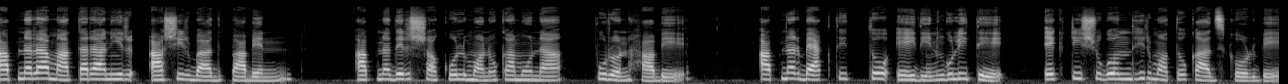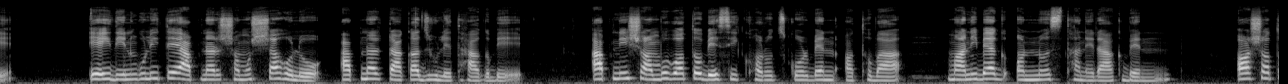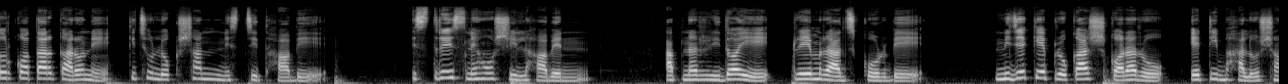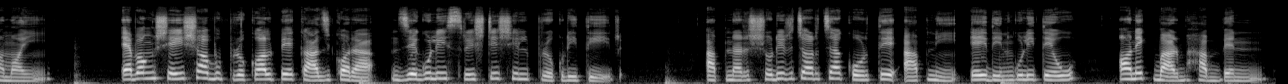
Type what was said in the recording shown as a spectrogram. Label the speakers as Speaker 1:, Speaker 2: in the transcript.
Speaker 1: আপনারা মাতা রানীর আশীর্বাদ পাবেন। আপনাদের সকল মনোকামনা পূরণ হবে। আপনার ব্যক্তিত্ব এই দিনগুলিতে একটি সুগন্ধির মতো কাজ করবে। এই দিনগুলিতে আপনার সমস্যা হলো আপনার টাকা ঝুলে থাকবে। আপনি সম্ভবত বেশি খরচ করবেন অথবা মানিব্যাগ অন্য স্থানে রাখবেন। অসতর্কতার কারণে কিছু লোকসান নিশ্চিত হবে। স্ত্রী স্নেহশীল হবেন। আপনার হৃদয়ে প্রেম রাজ করবে। নিজেকে প্রকাশ করারও এটি ভালো সময়। এবং সেই সব প্রকল্পে কাজ করা যেগুলি সৃষ্টিশীল প্রকৃতির। আপনার শরীরচর্চা করতে আপনি এই দিনগুলিতেও অনেকবার ভাববেন।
